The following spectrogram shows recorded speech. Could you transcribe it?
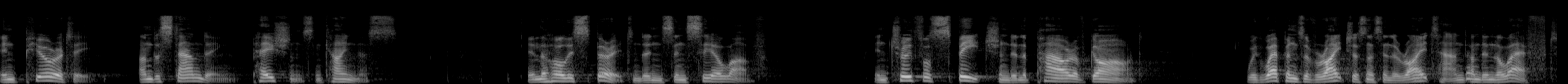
in purity, understanding, patience, and kindness, in the Holy Spirit and in sincere love, in truthful speech and in the power of God, with weapons of righteousness in the right hand and in the left,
